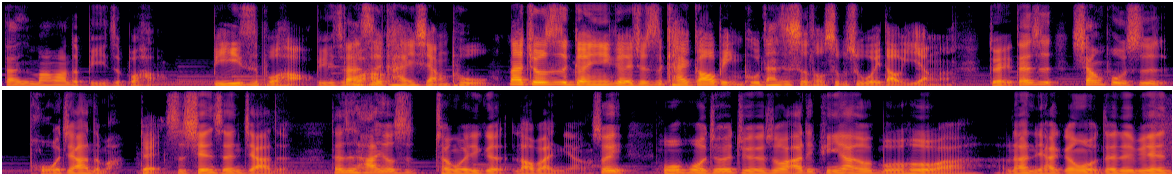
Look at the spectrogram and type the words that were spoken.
但是妈妈的鼻子不好。鼻子不好，鼻子不好，但是开香铺，那就是跟一个就是开糕饼铺，但是舌头吃不出味道一样啊。对，但是香铺是婆家的嘛，对，是先生家的，但是她又是成为一个老板娘，所以婆婆就会觉得说阿弟平亚又不厚啊，那你还跟我在那边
